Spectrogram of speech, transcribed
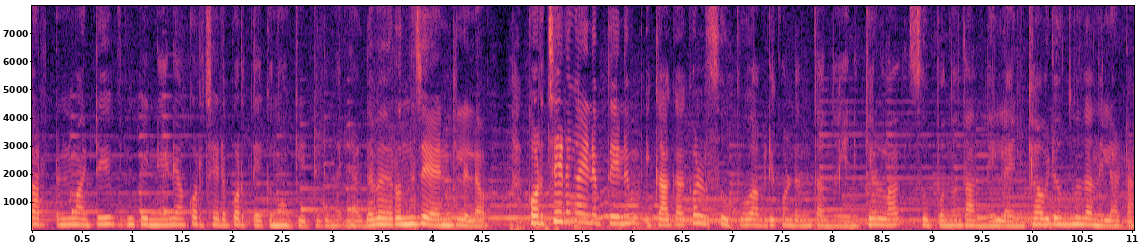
കർട്ടൻ മാറ്റി പിന്നെ ഞാൻ കുറച്ചേരം പുറത്തേക്ക് നോക്കിയിട്ടിരുന്നു. അല്ലാതെ വേറൊന്നും ചെയ്യാനില്ലല്ലോ. കുറച്ചേരം കഴിഞ്ഞപ്പോഴത്തേനും ഇക്കാക്കുള്ള സൂപ്പ് അവർ കൊണ്ടുവന്ന് തന്നു. എനിക്കുള്ള സൂപ്പൊന്നും തന്നില്ല. എനിക്ക് അവരൊന്നും തന്നില്ല കേട്ടോ.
